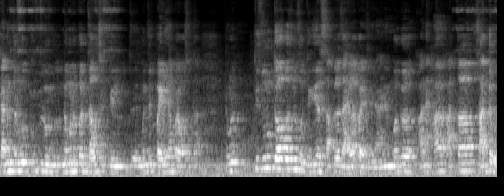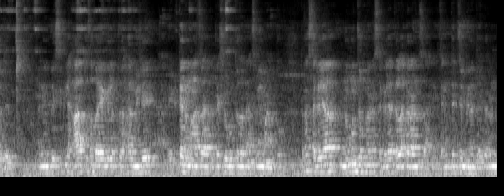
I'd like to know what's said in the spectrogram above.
त्यानंतर मग खूप नमनपद जाऊ शकतील. म्हणजे पहिले हा प्रवास होता. त्यामुळे ती जुनूक तेव्हापासूनच होती की यस आपल्याला जायला पाहिजे. आणि मग आणि हा आता साध्य होतोय. आणि बेसिकली हा तसा बघायला गेला तर हा विजय एकट्या नमनाचा त्या शिवगुप्ताचा नाही असं मी मानतो. तर हा सगळ्या नमन जपणाऱ्या सगळ्या कलाकारांचा आहे त्यांनी त्यांची मेहनत आहे. कारण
